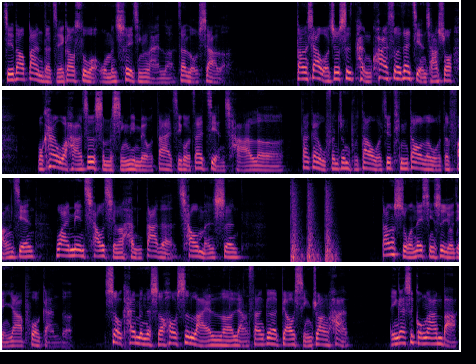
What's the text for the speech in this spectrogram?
接到办的直接告诉我，我们车已经来了，在楼下了。当下我就是很快速的在检查，说我看我还有这个什么行李没有带，结果在检查了。大概五分钟不到，我就听到了我的房间外面敲起了很大的敲门声。当时我内心是有点压迫感的。室友开门的时候是来了两三个彪形壮汉，应该是公安吧。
